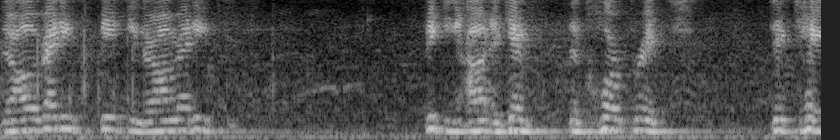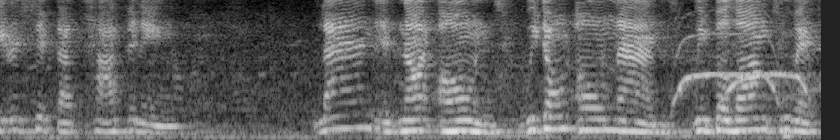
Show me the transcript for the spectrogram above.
They're already speaking. They're already speaking out against the corporate dictatorship that's happening. Land is not owned. We don't own land. We belong to it.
